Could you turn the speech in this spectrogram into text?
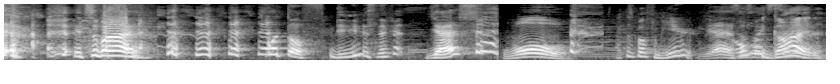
It's in my eye. What the f? Did you even sniff it? Yes? Whoa. I can smell from here. Yes. Oh my god.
